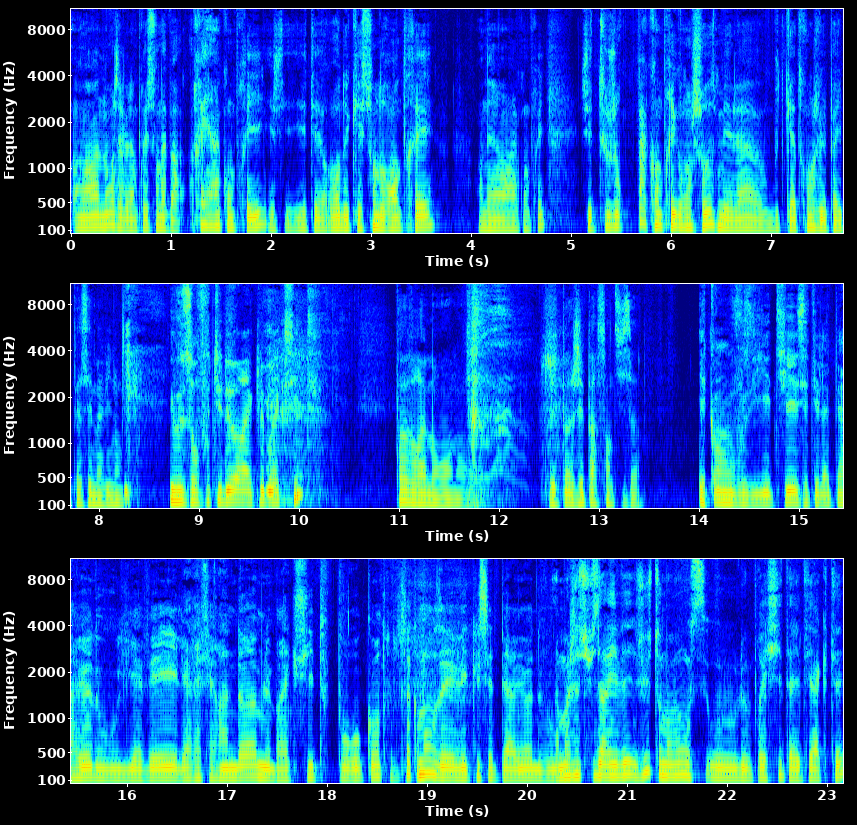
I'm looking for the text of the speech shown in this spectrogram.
en un an, j'avais l'impression d'avoir rien compris. Et il était hors de question de rentrer en ayant rien compris. J'ai toujours pas compris grand chose, mais là, au bout de quatre ans, je vais pas y passer ma vie non plus. Ils vous sont foutus dehors avec le Brexit? Pas vraiment, non. J'ai pas, j'ai pas ressenti ça. Et quand vous y étiez, c'était la période où il y avait les référendums, le Brexit pour ou contre, tout ça. Comment vous avez vécu cette période, vous? Ah, moi, je suis arrivé juste au moment où, où le Brexit a été acté.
